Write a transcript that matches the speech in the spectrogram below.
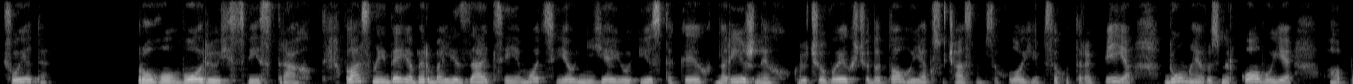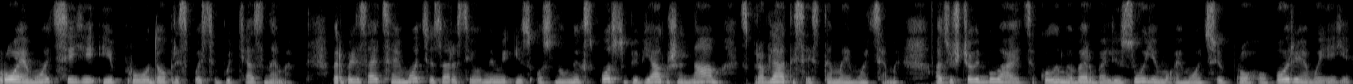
Чуєте? Проговорюй свій страх. Власне, ідея вербалізації емоцій є однією із таких наріжних, ключових щодо того, як сучасна психологія, психотерапія думає, розмірковує про емоції і про добрий спосіб буття з ними. Вербалізація емоцій зараз є одним із основних способів, як же нам справлятися із тими емоціями. Адже що відбувається, коли ми вербалізуємо емоцію, проговорюємо її,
